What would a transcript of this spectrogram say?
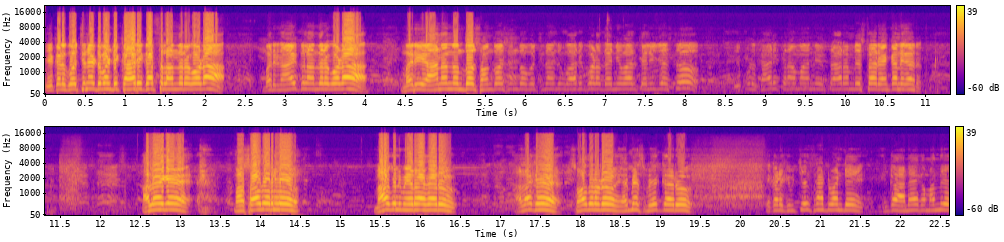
ఇక్కడికి వచ్చినటువంటి కార్యకర్తలందరూ కూడా మరి నాయకులందరూ కూడా మరి ఆనందంతో సంతోషంతో వచ్చినందుకు వారికి కూడా ధన్యవాదాలు తెలియజేస్తూ ఇప్పుడు కార్యక్రమాన్ని ప్రారంభిస్తారు వెంకన్న గారు. అలాగే మా సోదరులు నాగుల మీరా గారు అలాగే సోదరుడు ఎంఎస్ బేగ్ గారు ఇక్కడికి విచ్చేసినటువంటి ఇంకా అనేక మంది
